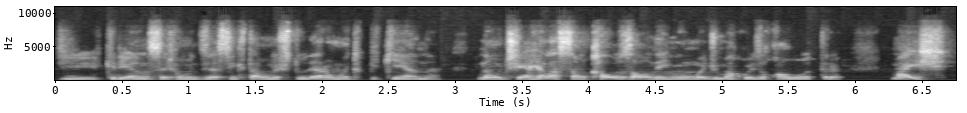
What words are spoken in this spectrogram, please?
de crianças, vamos dizer assim, que estavam no estudo era muito pequena, não tinha relação causal nenhuma de uma coisa com a outra, mas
